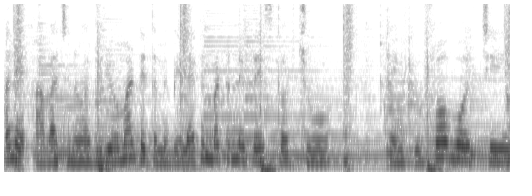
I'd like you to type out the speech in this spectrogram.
અને આવા જ નવા વીડિયો માટે તમે બેલાઇકન બટનને પ્રેસ કરજો. થેન્ક યુ ફોર વોચિંગ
